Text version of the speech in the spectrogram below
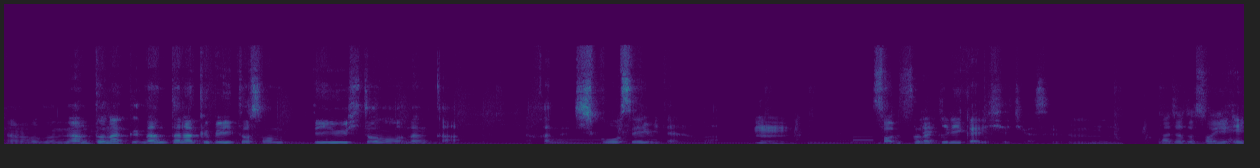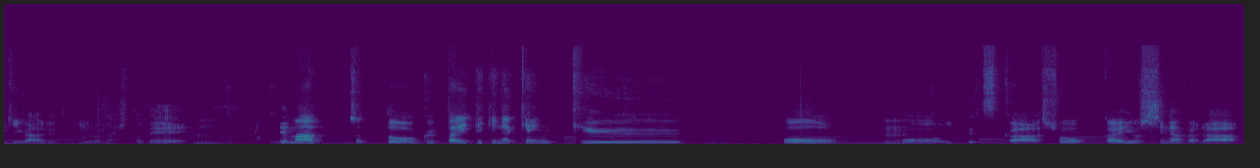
なるほど。なんとなく、なんとなくベイトソンっていう人のなんか、わかんない、思考性みたいなのが、うんそうですねそれだけ理解できた気がする。う。うんんまあ、ちょっとそういう癖があるような人で、うん。でまあちょっと具体的な研究をうんこういくつか紹介をしながら、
